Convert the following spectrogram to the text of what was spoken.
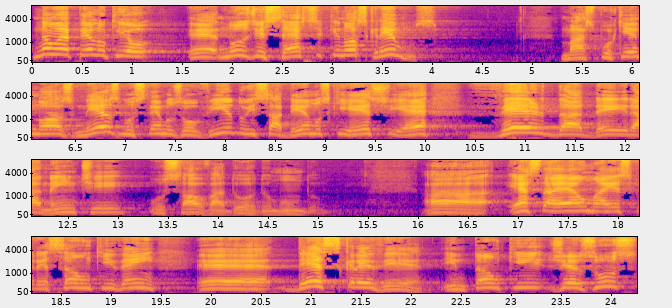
não é pelo que eu, é, nos disseste que nós cremos, mas porque nós mesmos temos ouvido e sabemos que este é verdadeiramente o Salvador do mundo. Ah, esta é uma expressão que vem é, descrever, então, que Jesus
